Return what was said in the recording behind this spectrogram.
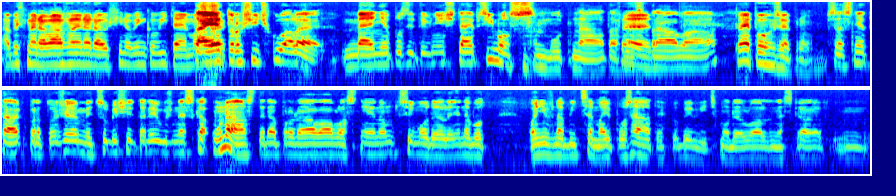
aby jsme navázali na další novinkový téma. Ta tak... je trošičku ale méně pozitivnější, ta je přímo smutná, tahle to je, zpráva. To je pohřeb, no. Přesně tak, protože Mitsubishi tady už dneska u nás teda prodává vlastně jenom tři modely, nebo oni v nabídce mají pořád jakoby víc modelů, ale dneska mm,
